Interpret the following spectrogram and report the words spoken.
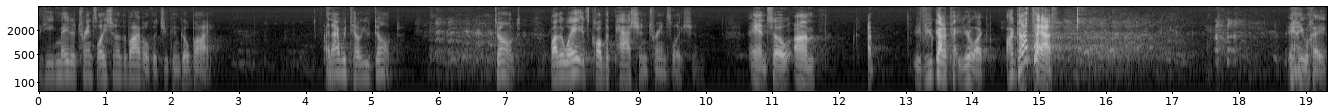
he made a translation of the Bible that you can go buy. And I would tell you, don't. don't. By the way, it's called the Passion Translation. And so, um, I, if you've got a, you're like, I got that. anyway,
